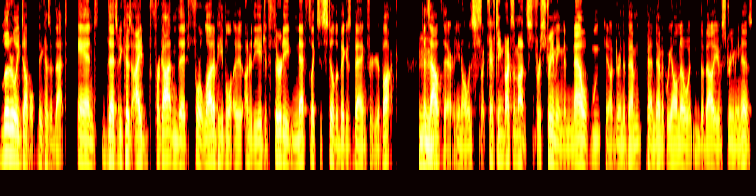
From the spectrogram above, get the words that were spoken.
literally doubled because of that. And that's because I'd forgotten that for a lot of people uh, under the age of 30, Netflix is still the biggest bang for your buck that's Mhm. out there. You know, it's like 15 bucks a month for streaming. And now, mm, you know, during the pan- pandemic, we all know what the value of streaming is.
